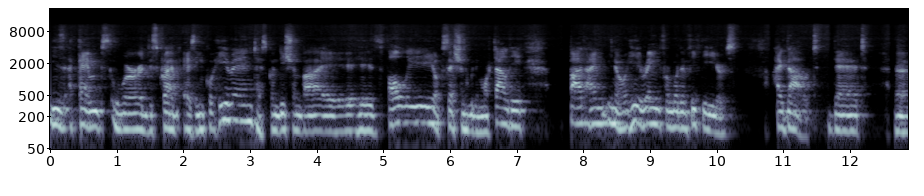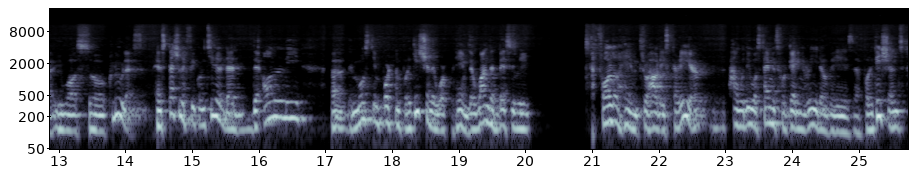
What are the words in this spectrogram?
his attempts were described as incoherent, as conditioned by his folly, obsession with immortality. But I'm, you know, he reigned for more than 50 years. I doubt that uh, he was so clueless. And especially if we consider that the only, uh, the most important politician that worked with him, the one that basically followed him throughout his career, Han Wudi was famous for getting rid of his uh, politicians,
